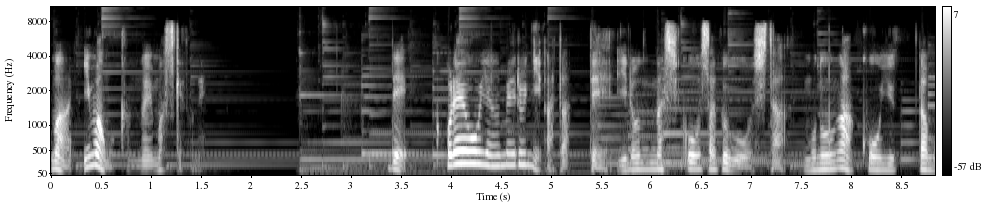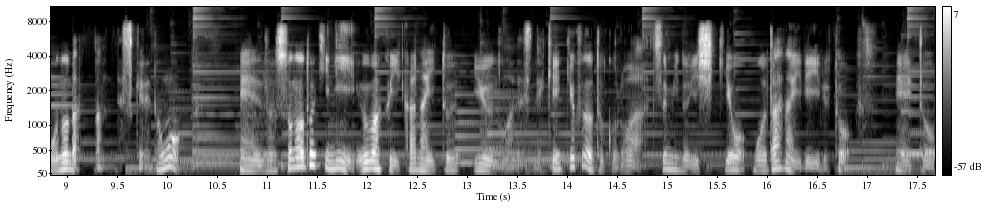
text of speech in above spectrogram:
まあ今も考えますけどね。で、これをやめるにあたって、いろんな試行錯誤をしたものがこういったものだったんですけれども、えー、その時にうまくいかないというのはですね、結局のところは罪の意識を持たないでいると、えっ、ー、と、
